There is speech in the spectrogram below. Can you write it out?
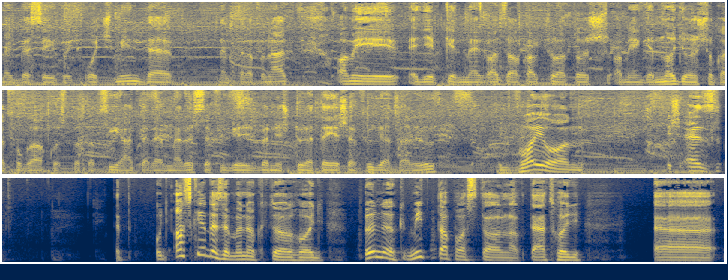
megbeszéljük, hogy hogy mind, de nem telefonált. Ami egyébként meg azzal kapcsolatos, ami engem nagyon sokat foglalkoztat a pszichiáteremmel összefüggésben, és tőle teljesen függetlenül, hogy vajon, és ez, hogy azt kérdezem önöktől, hogy önök mit tapasztalnak, tehát, hogy uh,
